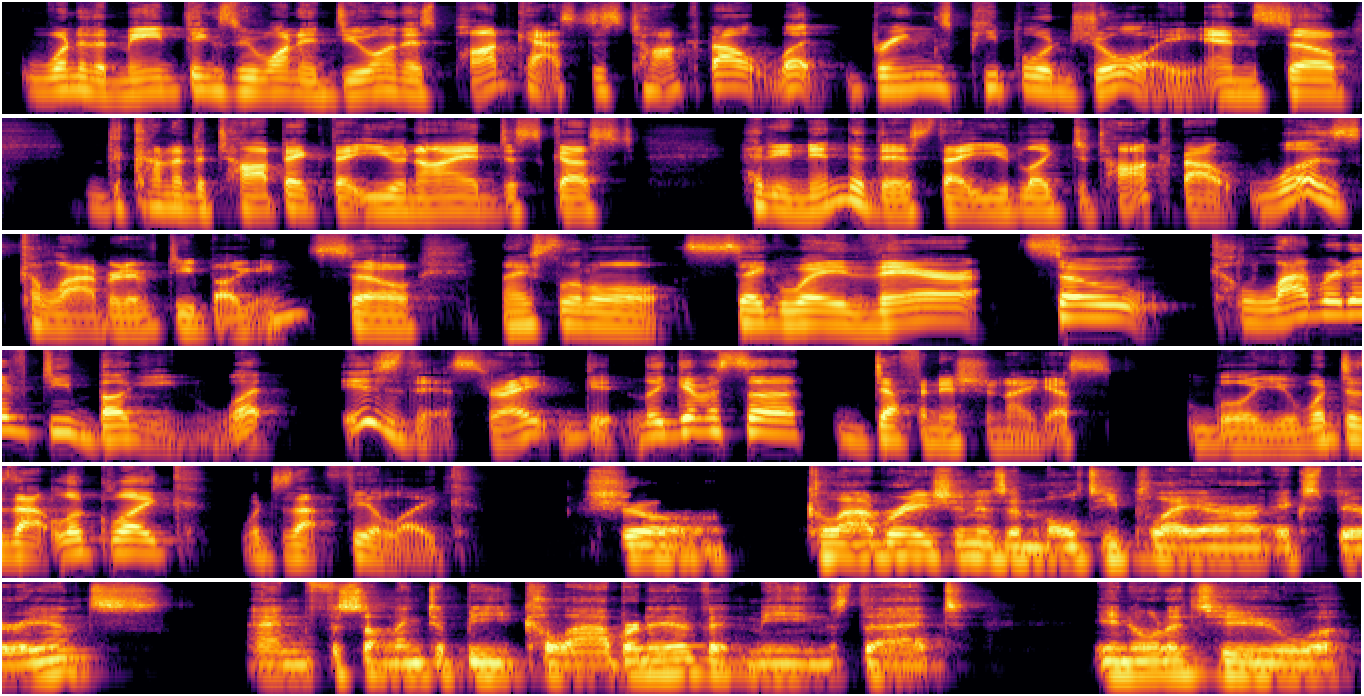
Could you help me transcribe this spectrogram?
one of the main things we want to do on this podcast is talk about what brings people joy. And so the kind of the topic that you and I had discussed heading into this that you'd like to talk about was collaborative debugging. So nice little segue there. So collaborative debugging, what is this, right? Like give us a definition, I guess, will you? What does that look like? What does that feel like? Sure. Collaboration is a multiplayer experience. And for something to be collaborative, it means that in order to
